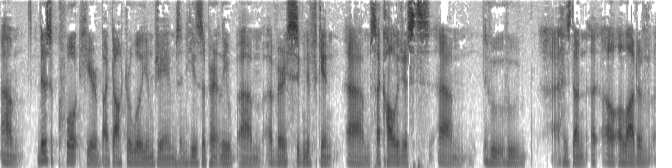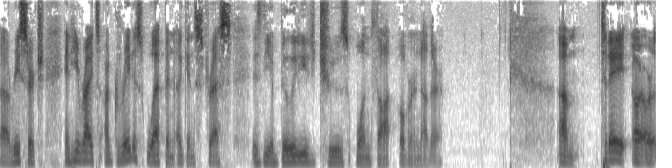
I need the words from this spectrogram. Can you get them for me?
Um, there's a quote here by Dr. William James, and he's apparently um, a very significant um, psychologist um, who who uh, has done a, a lot of uh, research. And he writes, "Our greatest weapon against stress is the ability to choose one thought over another." Um, today, or, or,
